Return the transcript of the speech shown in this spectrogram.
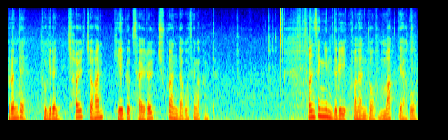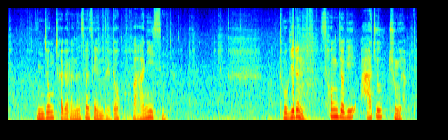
그런데 독일은 철저한 계급 사회를 추구한다고 생각합니다. 선생님들의 권한도 막대하고 인종차별하는 선생님들도 많이 있습니다. 독일은 성적이 아주 중요합니다.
